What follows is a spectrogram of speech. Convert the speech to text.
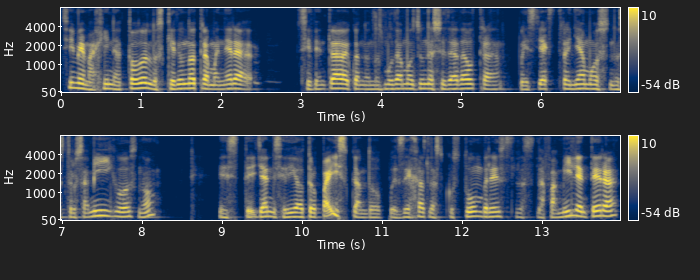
Sí, me imagino. Todos los que de una otra manera, si de entrada cuando nos mudamos de una ciudad a otra, pues ya extrañamos nuestros amigos, ¿no? Este, ya ni sería otro país cuando pues dejas las costumbres, la familia entera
